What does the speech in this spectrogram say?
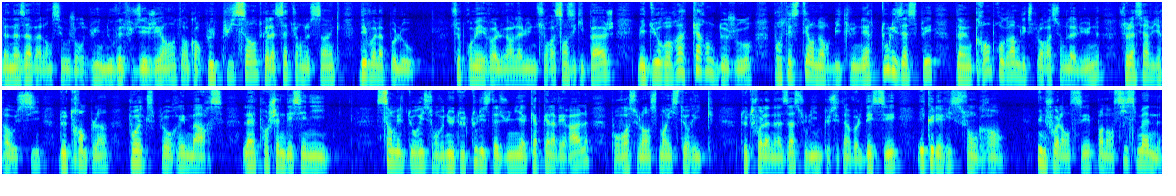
la NASA va lancer aujourd'hui une nouvelle fusée géante encore plus puissante que la Saturne V des vols Apollo. Ce premier vol vers la Lune sera sans équipage, mais durera 42 jours pour tester en orbite lunaire tous les aspects d'un grand programme d'exploration de la Lune. Cela servira aussi de tremplin pour explorer Mars la prochaine décennie. 100 000 touristes sont venus de tous les États-Unis à Cap Canaveral pour voir ce lancement historique. Toutefois, la NASA souligne que c'est un vol d'essai et que les risques sont grands. Une fois lancée, pendant six semaines,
